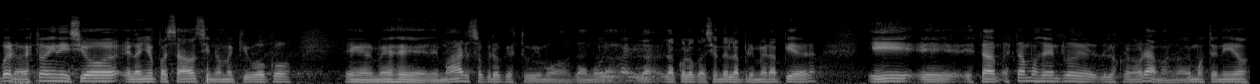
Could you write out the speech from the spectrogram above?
Bueno, esto inició el año pasado, si no me equivoco, en el mes de, marzo, creo que estuvimos dando la, colocación de la primera piedra y eh, estamos dentro de, los cronogramas, ¿no? hemos tenido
